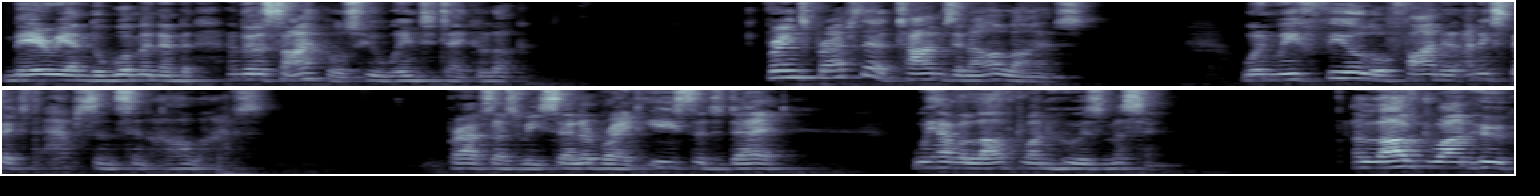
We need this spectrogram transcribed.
Mary and the woman and and the disciples who went to take a look. Friends, perhaps there are times in our lives when we feel or find an unexpected absence in our lives. Perhaps as we celebrate Easter today, we have a loved one who is missing. A loved one who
